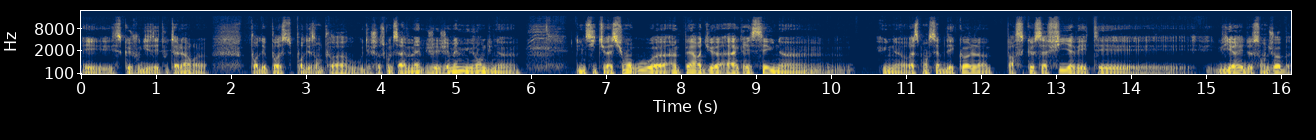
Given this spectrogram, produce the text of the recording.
et ce que je vous disais tout à l'heure euh, pour des postes, pour des emplois ou des choses comme ça. J'ai même eu vent d'une d'une situation où euh, un père a dû agresser une une responsable d'école parce que sa fille avait été virée de son job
